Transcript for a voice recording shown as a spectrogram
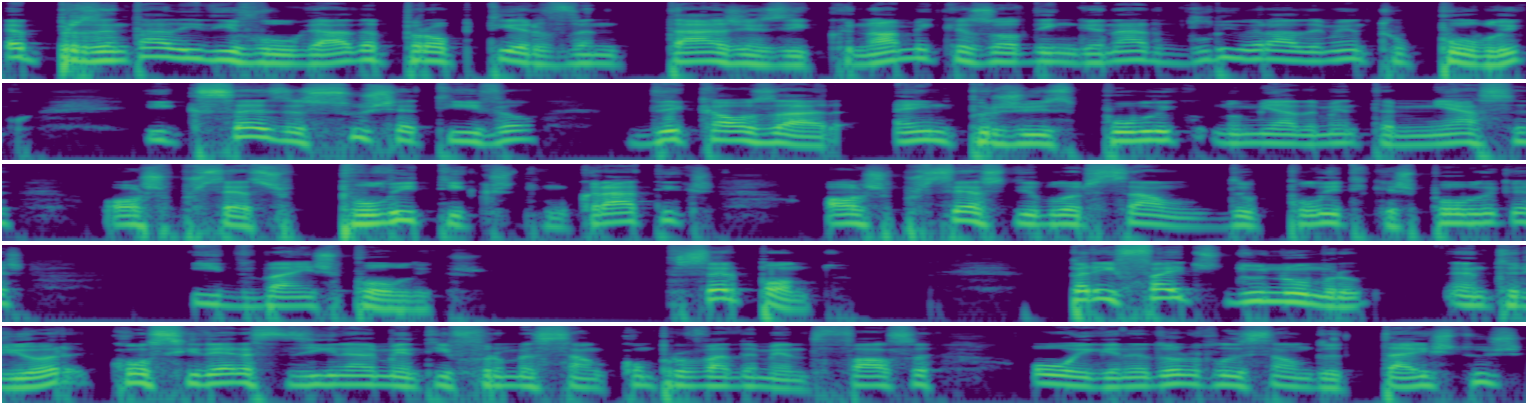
apresentada e divulgada para obter vantagens económicas ou de enganar deliberadamente o público e que seja suscetível de causar em prejuízo público, nomeadamente ameaça aos processos políticos democráticos, aos processos de elaboração de políticas públicas e de bens públicos. Terceiro ponto. Para efeitos do número anterior, considera-se designadamente informação comprovadamente falsa ou enganadora utilização de textos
